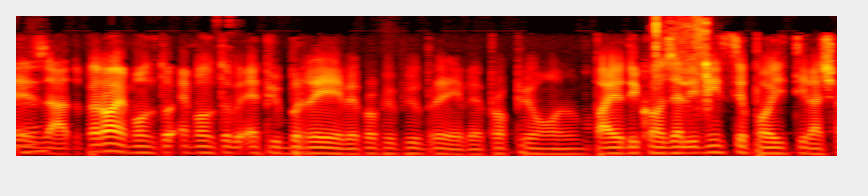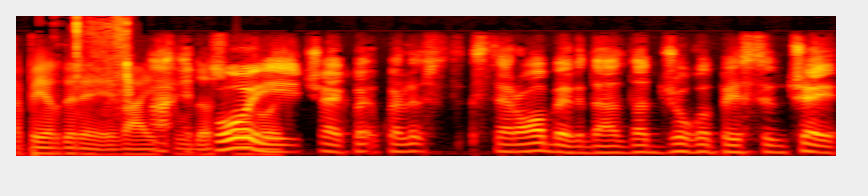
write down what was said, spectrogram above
Esatto, però è molto, è molto è più breve, proprio più breve, proprio un paio di cose all'inizio, poi ti lascia perdere e vai Ah, tu e da solo. poi cioè, que- quelle ste robe da, da gioco PS cioè,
